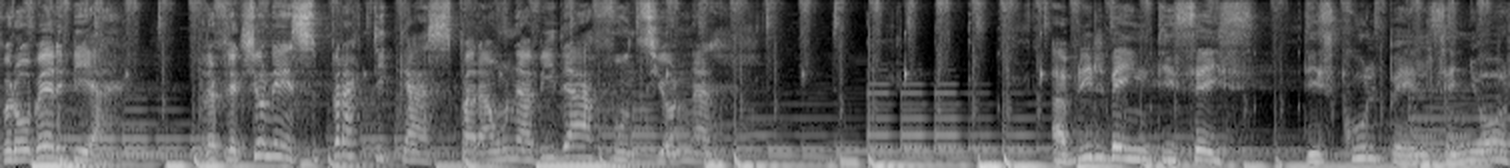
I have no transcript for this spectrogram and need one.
Proverbia. Reflexiones prácticas para una vida funcional. Abril 26. Disculpe el Señor.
